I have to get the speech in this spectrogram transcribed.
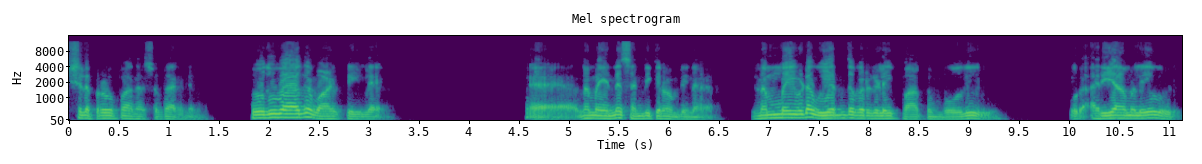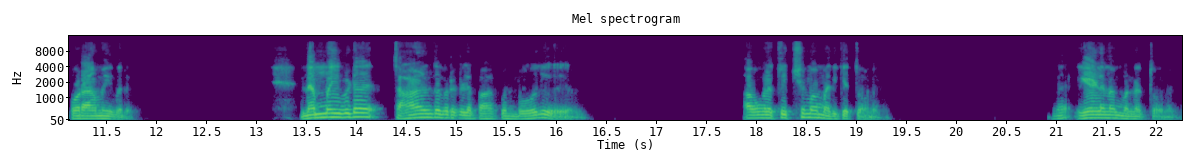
சில பிரபுபாதா சொல்றாரு பொதுவாக வாழ்க்கையில அஹ், நம்ம என்ன சந்திக்கிறோம் அப்படின்னா நம்மை விட உயர்ந்தவர்களை பார்க்கும்போது ஒரு அறியாமலே ஒரு பொறாமை வரும். நம்மை விட தாழ்ந்தவர்களை பார்க்கும்போது அவங்கள துச்சமா மதிக்க தோணுது. ஏளனம் பண்ண தோணுது.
